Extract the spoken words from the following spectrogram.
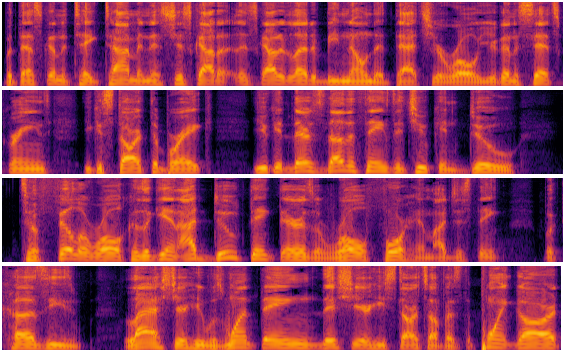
but that's going to take time, and it's just got to it's got to let it be known that that's your role. You're going to set screens. You can start the break. You can. There's other things that you can do to fill a role. Because again, I do think there is a role for him. I just think because he's last year he was one thing. This year he starts off as the point guard.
